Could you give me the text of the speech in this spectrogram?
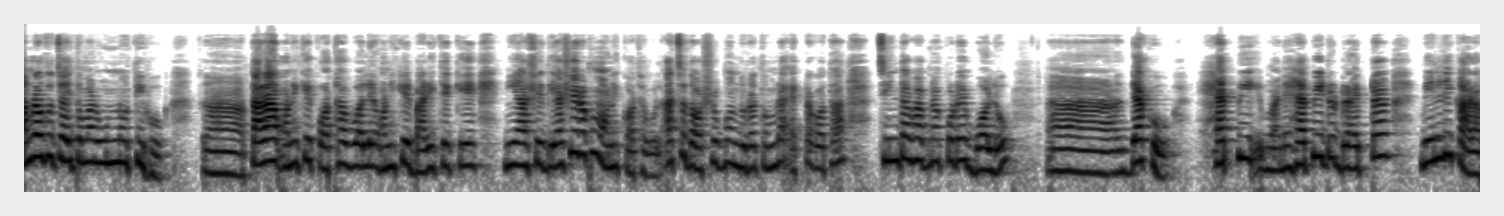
আমরাও তো চাই তোমার উন্নতি হোক। তারা অনেকে কথা বলে, অনেকের বাড়ি থেকে নিয়ে আসে, দিয়ে আসে, এরকম অনেক কথা বলে। আচ্ছা দর্শক বন্ধুরা, তোমরা একটা কথা চিন্তা ভাবনা করে বলো দেখো হ্যাপি মানে হ্যাপি টু ড্রাইভটা মেনলি কারা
